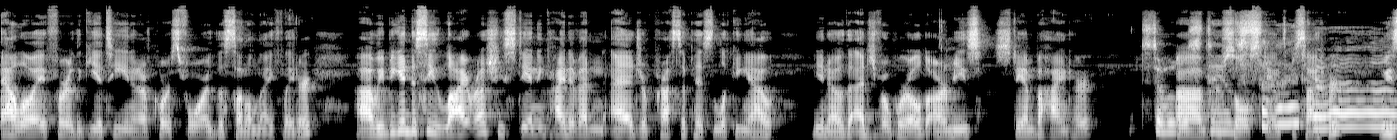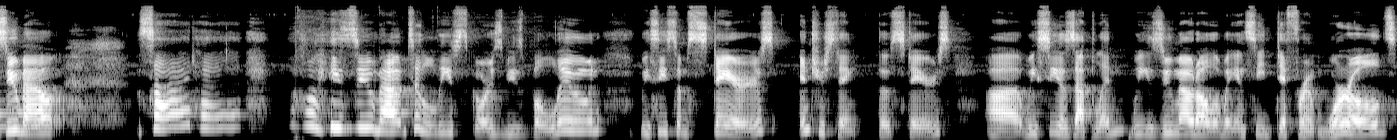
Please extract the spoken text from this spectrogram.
alloy for the guillotine, and of course for the subtle knife later. Uh, we begin to see Lyra. She's standing kind of at an edge, a precipice, looking out. You know, the edge of a world. Armies stand behind her. Soul um, her soul stands beside beside her. We zoom out. Side her. We zoom out to Lee Scoresby's balloon. We see some stairs. Interesting, those stairs. Uh, we see a zeppelin. We zoom out all the way and see different worlds,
